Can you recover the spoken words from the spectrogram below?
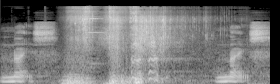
Nice. Nice.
